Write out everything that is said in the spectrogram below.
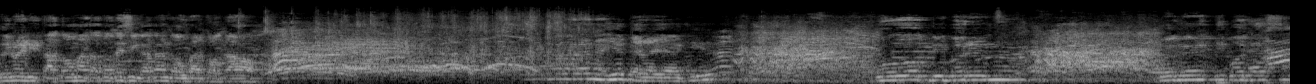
Keun we di tato mah tato teh singkatan taubat total. Karena ieu bela yakin. Kuluk di berema. Banget di bodasi.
